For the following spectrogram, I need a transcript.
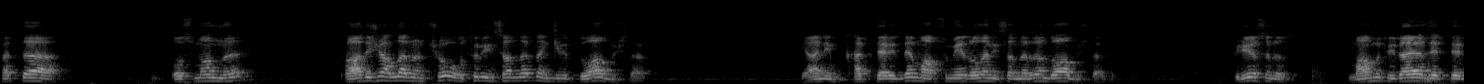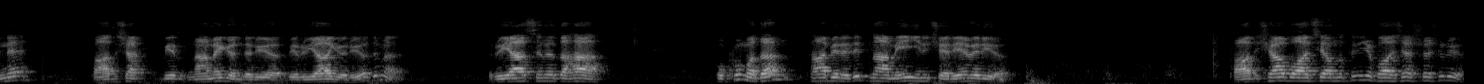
Hatta Osmanlı padişahların çoğu otur insanlardan gidip dua almışlardır. Yani kalplerinde mahsumiyet olan insanlardan dua almışlardır. Biliyorsunuz Mahmut Hüdayi Hazretlerine padişah bir name gönderiyor, bir rüya görüyor değil mi? Rüyasını daha okumadan tabir edip nameyi Yeniçeri'ye veriyor. Padişah bu hadisi anlatınca padişah şaşırıyor.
